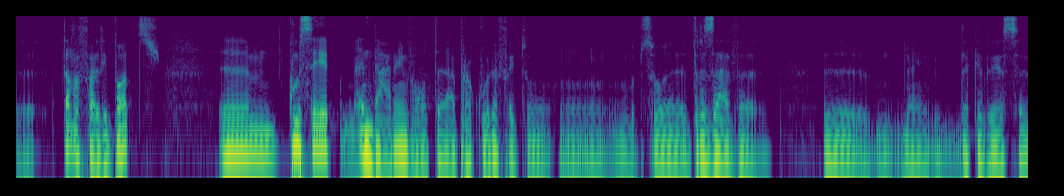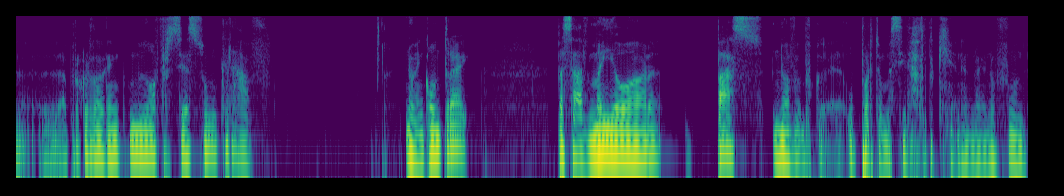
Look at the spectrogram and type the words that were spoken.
uh, estava fora de hipóteses um, comecei a andar em volta à procura, feito um, um, uma pessoa atrasada uh, né, da cabeça, uh, à procura de alguém que me oferecesse um cravo. Não encontrei. Passado meia hora, passo nova, porque o Porto é uma cidade pequena, não é? No fundo,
